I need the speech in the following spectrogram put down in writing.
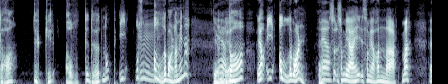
da dukker alltid døden opp. I, hos Mm. alle barna mine! Ja. Da, ja, i alle barn! Ja. Så, som, jeg, som jeg har nært meg, uh,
